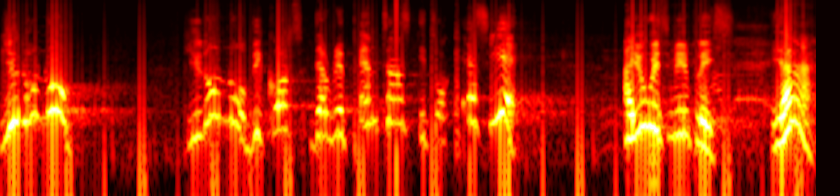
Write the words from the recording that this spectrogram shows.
You don't know. You don't know because the repentance it occurs here. Are you with me, please? Yeah.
